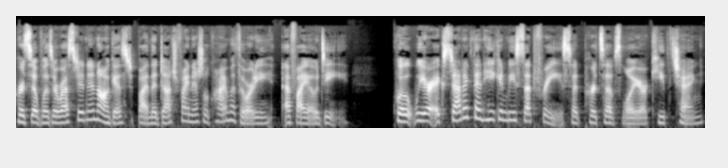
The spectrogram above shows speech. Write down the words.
Pertsev was arrested in August by the Dutch Financial Crime Authority, FIOD. Quote, We are ecstatic that he can be set free, said Pertsev's lawyer, Keith Cheng,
